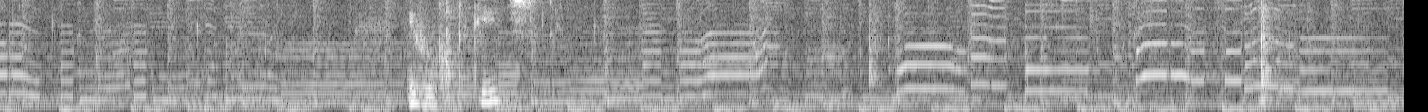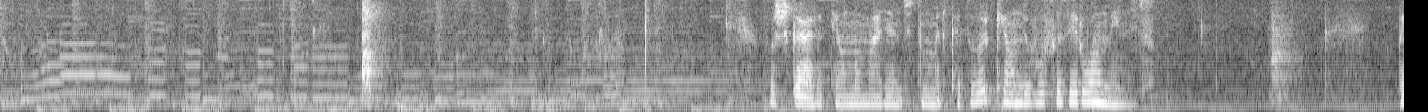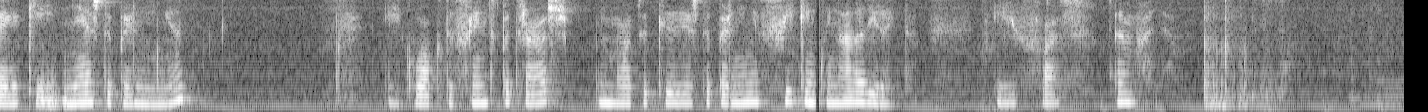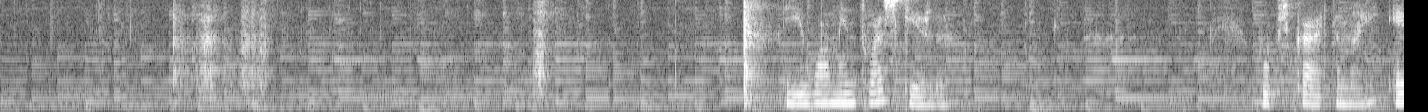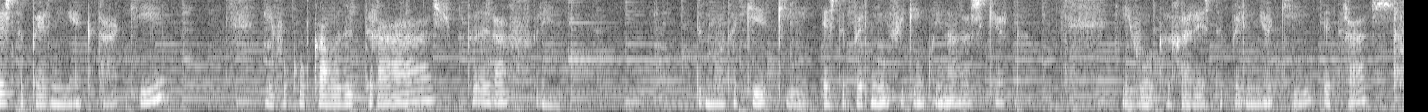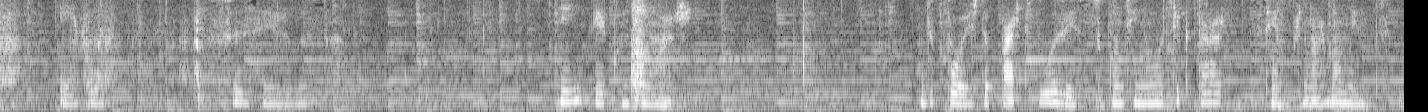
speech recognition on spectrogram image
Eu vou repetir. Vou chegar até uma malha antes do marcador, que é onde eu vou fazer o aumento. Pego aqui nesta perninha e coloco da frente para trás, de modo que esta perninha fique inclinada à direita. E faço a malha. E o aumento à esquerda. Vou buscar também esta perninha que está aqui e vou colocá-la de trás para a frente, de modo que aqui esta perninha fique inclinada à esquerda. E vou agarrar esta perninha aqui atrás e vou fazer o laçado. E é continuar. Depois da parte do avesso, continuo a tricotar sempre normalmente.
